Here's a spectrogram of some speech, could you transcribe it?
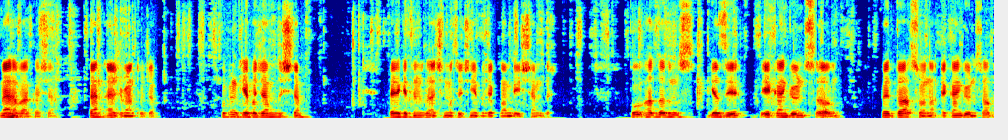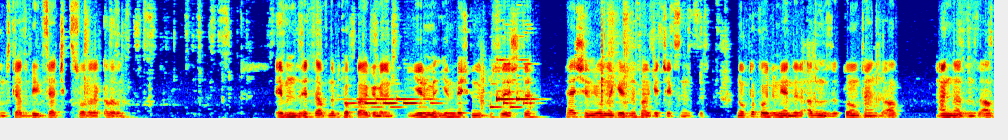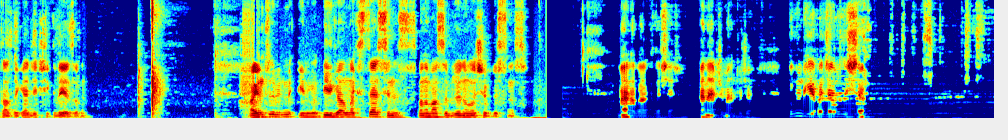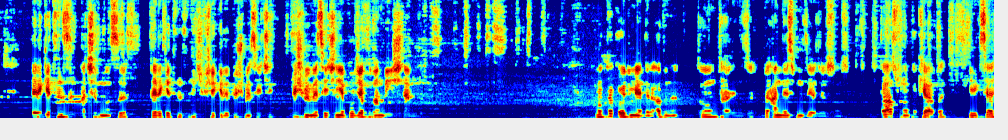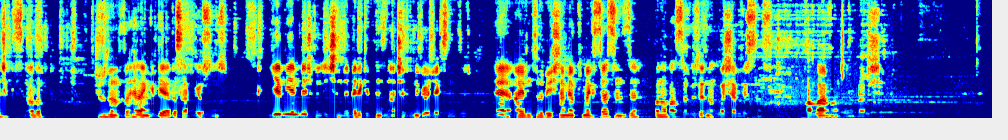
Merhaba arkadaşlar. Ben Ercüment Hoca. Bugünkü yapacağımız işlem bereketimizin açılması için yapılacak olan bir işlemdir. Bu hazırladığımız yazıyı bir ekran görüntüsü alalım ve daha sonra ekran görüntüsü aldığımız kağıdı bilgisayar çıktısı olarak alalım. Evimizin etrafında bir toprağa gömelim. 20-25 günlük bir süreçte her şeyin yoluna girdiğini fark edeceksinizdir. Nokta koyduğum yerlere adınızı, doğum tarihinizi, alt, anne adınızı alt alta gelecek şekilde yazalım. Ayrıntılı bilgi, almak isterseniz bana WhatsApp üzerinden ulaşabilirsiniz. Merhaba arkadaşlar. Ben Ercüment Hoca. Bugünkü yapacağımız işlem bereketinizin açılması, bereketinizin hiçbir şekilde düşmesi için, düşmemesi için yapılacak olan bir işlemdir. Nokta koyduğum yerlere adını, doğum tarihinizi ve anne isminizi yazıyorsunuz. Daha sonra bu kağıdı bilgisayar çıktısını alıp cüzdanınızda herhangi bir yerde saklıyorsunuz. 20-25 gün içinde bereketinizin açıldığını göreceksinizdir. Eğer ayrıntılı bir işlem yaptırmak isterseniz de bana WhatsApp üzerinden ulaşabilirsiniz. Allah'a emanet olun.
